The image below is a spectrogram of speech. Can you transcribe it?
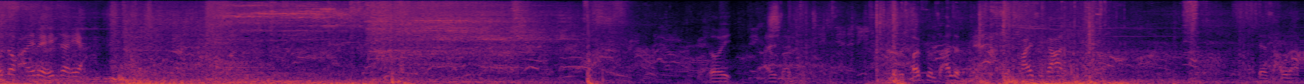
Und noch eine hinterher. Ui, Alter. Der betäubt uns alle. Scheißegal. Der Sauder.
